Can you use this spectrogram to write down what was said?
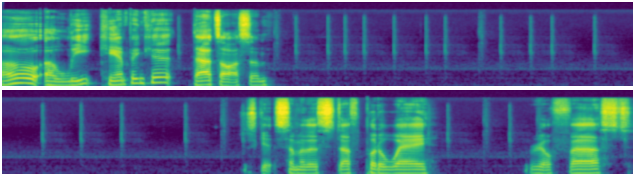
Oh, elite camping kit? That's awesome. Just get some of this stuff put away real fast.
